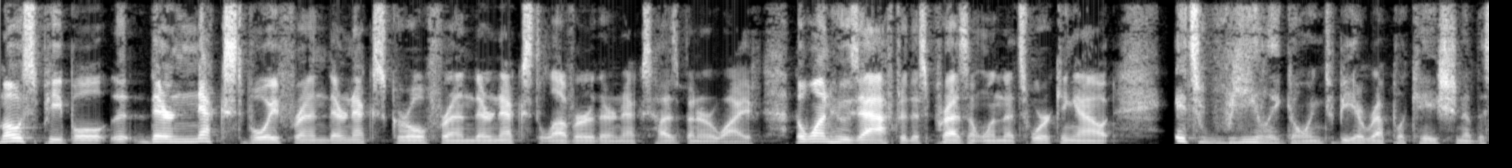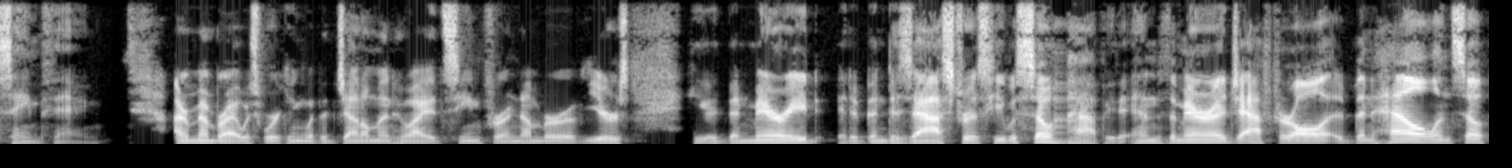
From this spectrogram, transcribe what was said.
most people, uh, their next boyfriend, their next girlfriend, their next lover, their next husband or wife, the one who's after this present one that's working out, it's really going to be a replication of the same thing. I remember I was working with a gentleman who I had seen for a number of years. He had been married. It had been disastrous. He was so happy to end the marriage. After all, it had been hell. And so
